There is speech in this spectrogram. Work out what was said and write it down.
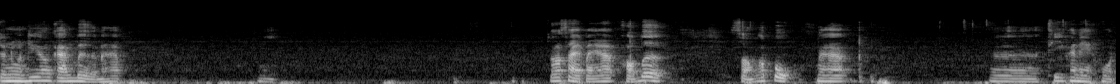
จำนวนที่ต้องการเบิกนะครับ ก็ใส่ไปครับ ขอเบิกสองกระปุกนะครับเอ่อที่แผนกหด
